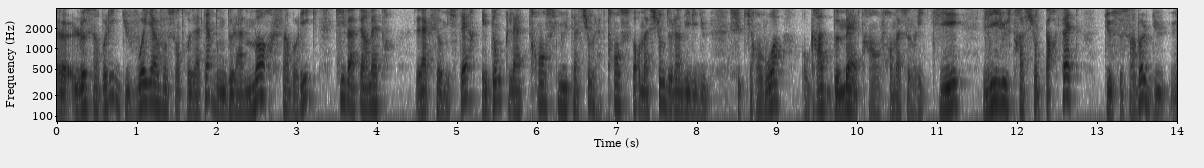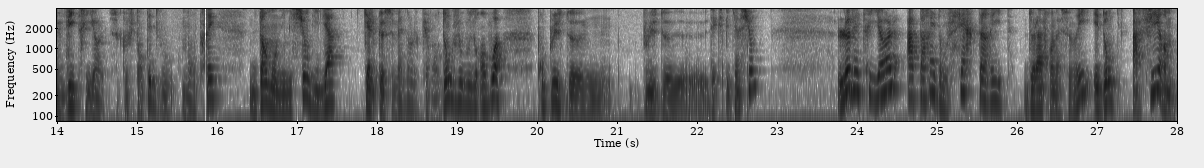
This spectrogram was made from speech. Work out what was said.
euh, le symbolique du voyage au centre de la Terre, donc de la mort symbolique, qui va permettre l'accès au mystère et donc la transmutation, la transformation de l'individu, ce qui renvoie au grade de maître hein, en franc-maçonnerie, qui est l'illustration parfaite de ce symbole du vitriol, ce que je tentais de vous montrer dans mon émission d'il y a quelques semaines en l'occurrence. Donc je vous renvoie pour plus de plus d'explications. le vitriol apparaît dans certains rites de la franc-maçonnerie et donc affirme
